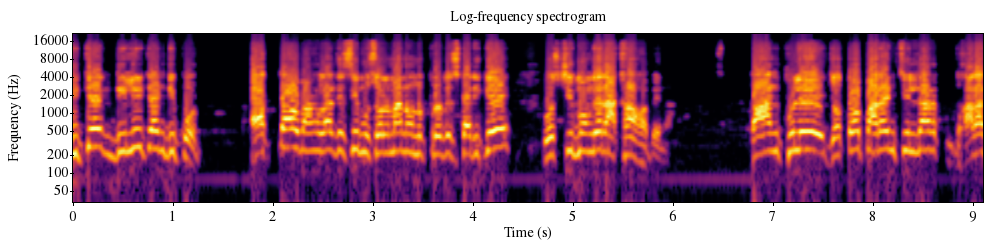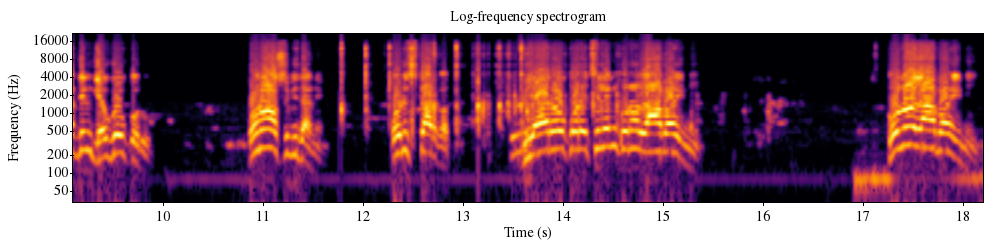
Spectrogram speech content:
ডিটেক্ট, ডিলিট অ্যান্ড ডিপোর্ট একটাও বাংলাদেশি মুসলমান অনুপ্রবেশকারীকে পশ্চিমবঙ্গে রাখা হবে না। কান খুলে যত পারেন চিল্লার সারাদিন ঘেউ ঘেউ করুক। কোনো অসুবিধা নেই। পরিষ্কার কথা। বিহারও করেছিলেন, কোনো লাভ হয়নি। কোনো লাভ হয়নি।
